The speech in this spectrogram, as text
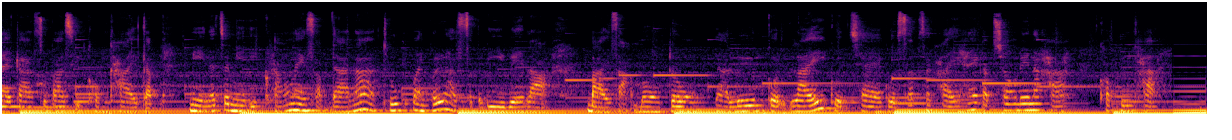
รายการสุภาษิตคมคายกับมีและจะมีอีกครั้งในสัปดาห์หน้าทุกวันพฤหัสบดีเวลาบ่ายสามโมงตรง อย่าลืมกดไลค์ กดแชร์ กด Subscribe ให้กับช่องด้วยนะคะ ขอบคุณค่ะ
